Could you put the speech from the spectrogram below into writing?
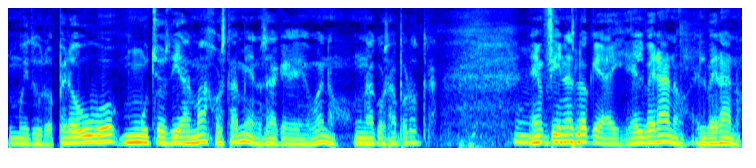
muy duro, pero hubo muchos días majos también, o sea que bueno, una cosa por otra. En fin, es lo que hay. El verano, el verano.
